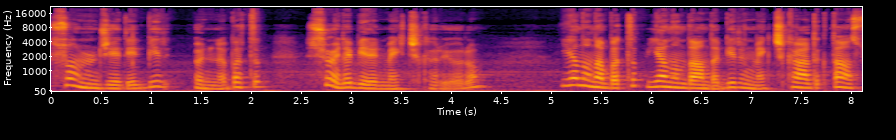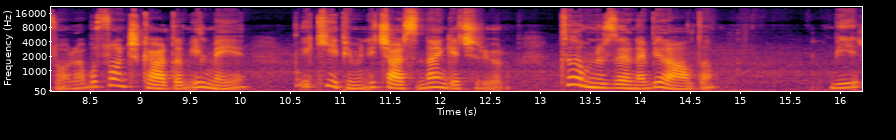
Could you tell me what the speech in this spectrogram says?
Sonuncuya değil bir önüne batıp şöyle bir ilmek çıkarıyorum. Yanına batıp yanından da bir ilmek çıkardıktan sonra bu son çıkardığım ilmeği bu iki ipimin içerisinden geçiriyorum. Tığımın üzerine bir aldım. Bir,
